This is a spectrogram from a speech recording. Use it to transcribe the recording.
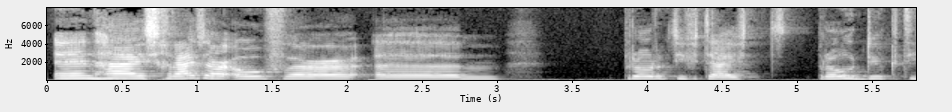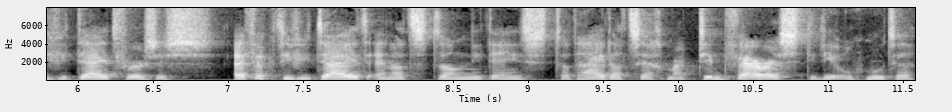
En hij schrijft daarover um, productiviteit, productiviteit versus effectiviteit. En dat is dan niet eens dat hij dat zegt, maar Tim Ferriss, die die ontmoette,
